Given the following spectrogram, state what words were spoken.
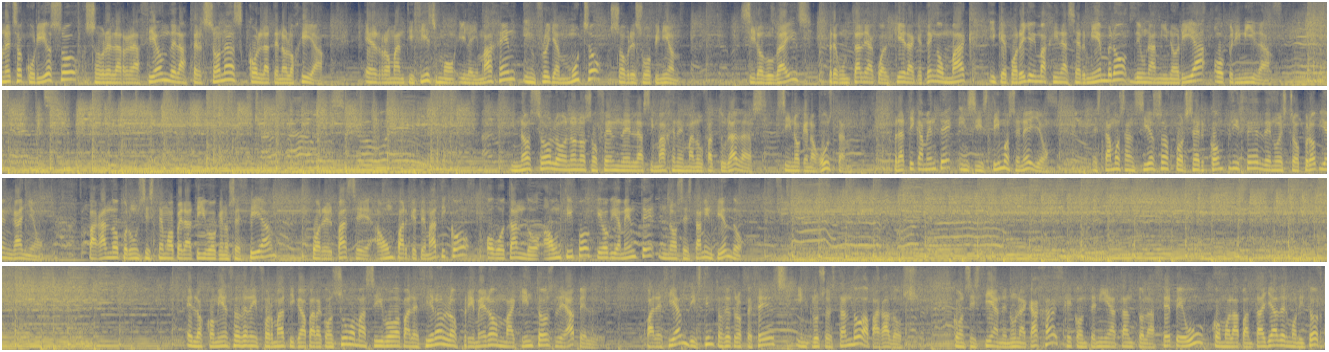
Un hecho curioso sobre la relación de las personas con la tecnología. El romanticismo y la imagen influyen mucho sobre su opinión. Si lo dudáis, preguntadle a cualquiera que tenga un Mac y que por ello imagina ser miembro de una minoría oprimida. No solo no nos ofenden las imágenes manufacturadas, sino que nos gustan. Prácticamente insistimos en ello. Estamos ansiosos por ser cómplices de nuestro propio engaño, pagando por un sistema operativo que nos espía, por el pase a un parque temático o votando a un tipo que obviamente nos está mintiendo. En los comienzos de la informática para consumo masivo aparecieron los primeros Macintosh de Apple. Parecían distintos de otros PCs, incluso estando apagados. Consistían en una caja que contenía tanto la CPU como la pantalla del monitor.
